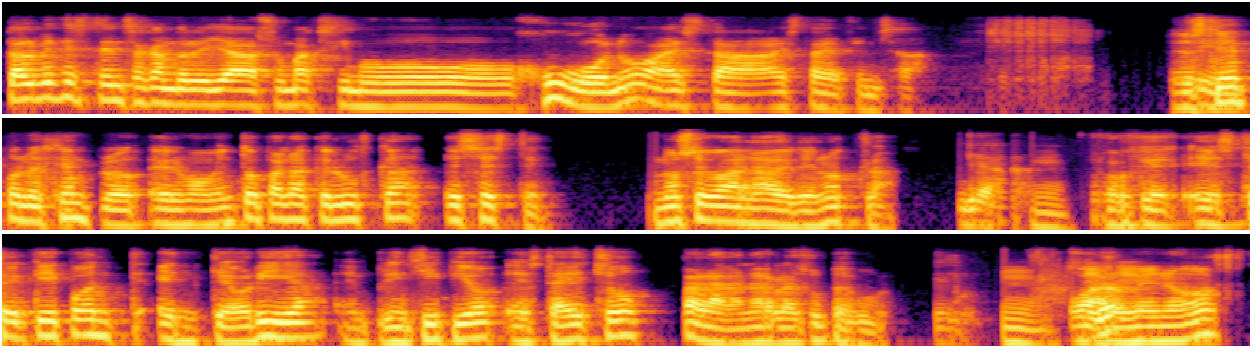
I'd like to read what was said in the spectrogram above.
tal vez estén sacándole ya su máximo jugo ¿no? a, esta, esta defensa. Es que, por ejemplo, el momento para que luzca es este. No se van a ver en otra. Ya. Mm. Porque este equipo, en, teoría, en principio, está hecho para ganar la Super Bowl. Mm, o al menos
